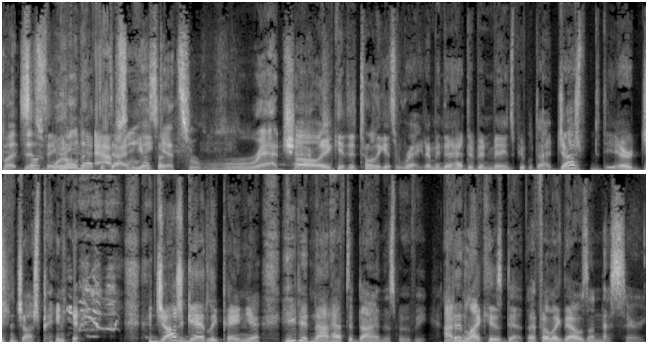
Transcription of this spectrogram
But this world didn't have to die. He absolutely also- gets rad Oh, it, gets, it totally gets wrecked. I mean, there had to have been millions of people died. Josh or Josh Pena, Josh Gadley Pena, he did not have to die in this movie. I didn't like his death. I felt like that was unnecessary.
